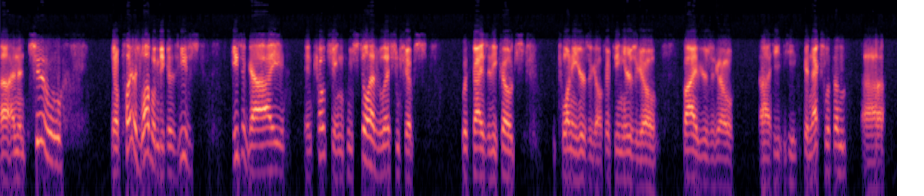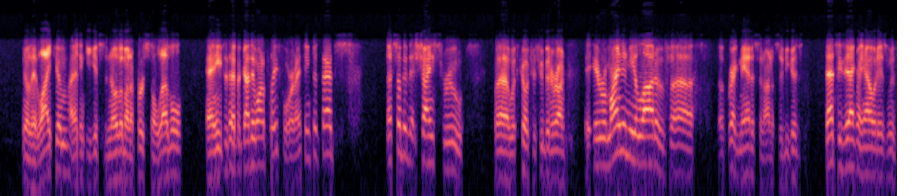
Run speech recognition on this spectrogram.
Uh, and then two, you know, players love him because he's he's a guy in coaching who still has relationships with guys that he coached 20 years ago, 15 years ago, five years ago. Uh, he he connects with them. Uh, you know, they like him. I think he gets to know them on a personal level, and he's the type of guy they want to play for. And I think that that's that's something that shines through uh, with coaches who've been around. It, it reminded me a lot of uh, of Greg Mattison, honestly, because that's exactly how it is with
